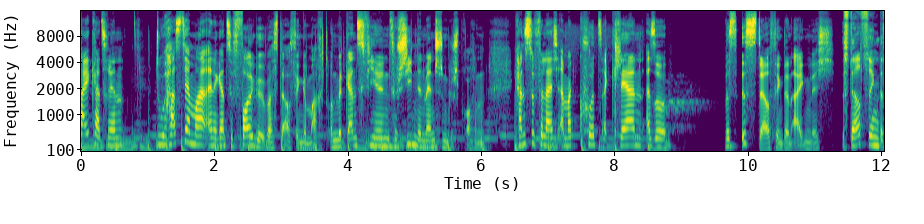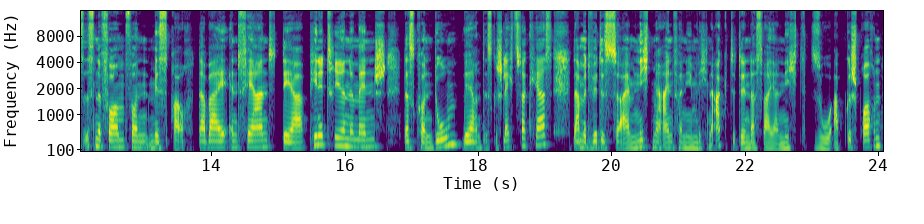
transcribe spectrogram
Hi Katrin, du hast ja mal eine ganze Folge über Stealthing gemacht und mit ganz vielen verschiedenen Menschen gesprochen. Kannst du vielleicht einmal kurz erklären, also was ist Stealthing denn eigentlich? Stealthing, das ist eine Form von Missbrauch. Dabei entfernt der penetrierende Mensch das Kondom während des Geschlechtsverkehrs. Damit wird es zu einem nicht mehr einvernehmlichen Akt, denn das war ja nicht so abgesprochen.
